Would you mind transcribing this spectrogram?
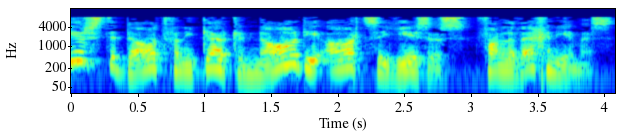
eerste daad van die kerk na die aardse Jesus van hulle weggeneem is,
